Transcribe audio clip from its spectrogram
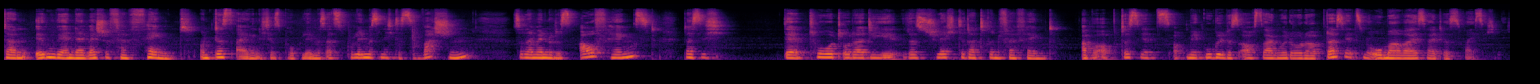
dann irgendwer in der Wäsche verfängt. Und das eigentlich das Problem ist. Also das Problem ist nicht das Waschen, sondern wenn du das aufhängst, dass sich der Tod oder die, das Schlechte da drin verfängt. Aber ob das jetzt, ob mir Google das auch sagen würde oder ob das jetzt eine Oma-Weisheit ist, weiß ich nicht.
